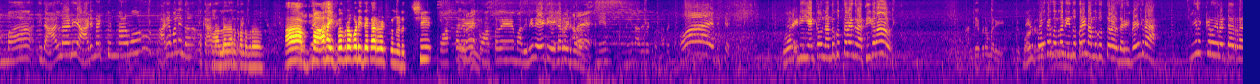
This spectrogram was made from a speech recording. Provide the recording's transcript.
అమ్మా. ఇది ఆల్రెడీ ఆడినట్టున్నాము. ఆడేమా లేదా? ఒక వాళ్ళది అనుకుంటా బ్రో. ఆ అబ్బా హైఫై బ్రో కూడా ఇదే కార్ పెట్టుకున్నాడు. ఛీ. కొత్తదే కొత్తదే మా తెలియదు ఏంటి ఏ గారు పెట్టుకోరా? అరే, నేను నేను అదే పెట్టుకున్నా పెట్టుకున్నా. ఓయ్ బిస్కెట్. ఓరే నీ ఎంక నన్ను గుత్తవేంద్రా? తీగలో. అంతే బ్రో మరి. నువ్వు నేను పోకర్ తప్పుదా నేను గుత్తాను నన్ను గుత్తాడు సరిపోయిందిరా మీరు ఎక్కడ తగలట్టారా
